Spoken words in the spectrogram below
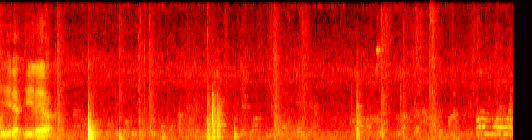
เท แล้วเทแล้วโอ้ย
